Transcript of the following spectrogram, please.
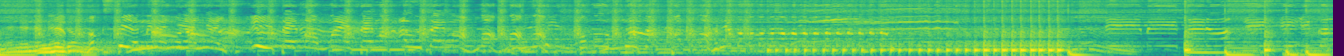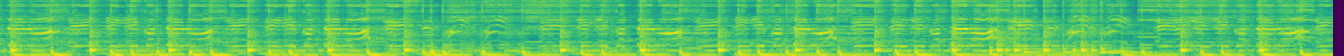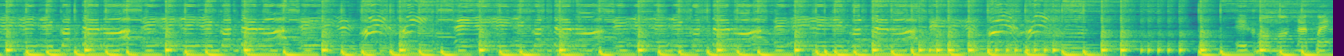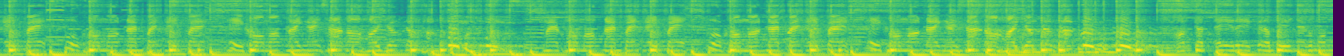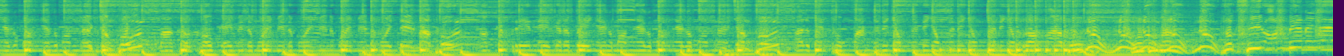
អេខមកដែរប៉ែអេប៉ែពួកខមកដែរប៉ែអេប៉ែអេខមកដែរថ្ងៃសាដល់ហើយយើងដឹងថាប៊ុំប៊ុំម៉ែខមកដែរប៉ែអេប៉ែពួកខមកដែរប៉ែអេប៉ែអេខមកដែរថ្ងៃសាដល់ហើយយើងដឹងថាប៊ុំប៊ុំអត់កាត់អីរេក្រពីញ៉ាកំមញ៉ាកំមញ៉ាកំមនៅ trong ភូមិបើខុសខុសគេមានតែមួយមានតែមួយមានតែមួយមានតែមួយទេមកភូមិអត់កាត់រៀនអីក្រពីញ៉ាកំមញ៉ាកំមញ៉ាកំមនៅ trong ភូមិអត់មានធំបាសមានតែខ្ញុំមានតែខ្ញុំមានតែខ្ញុំមានតែខ្ញុំរងមកភូមិនោះនោះនោះនោះនោះហឹកស៊ីអត់មានអី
